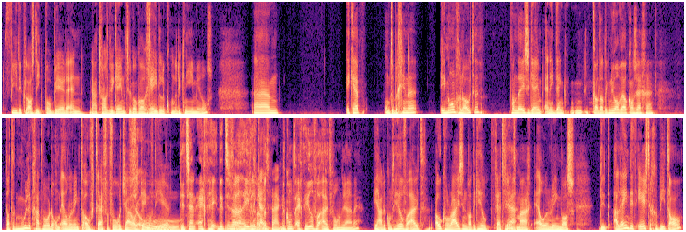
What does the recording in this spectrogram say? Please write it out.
vierde klas die ik probeerde. En ja, toen had ik de game natuurlijk ook wel redelijk onder de knie inmiddels. Um, ik heb, om te beginnen, enorm genoten van deze game. En ik denk kan, dat ik nu al wel kan zeggen dat het moeilijk gaat worden om Elden Ring te overtreffen volgend jaar als Game of the Year. Dit zijn echt, dit, dit is wel een hele flinke uitspraken. Er komt echt heel veel uit volgend jaar, hè? Ja, er komt heel veel uit. Ook Horizon, wat ik heel vet vind. Ja. Maar Elden Ring was dit, alleen dit eerste gebied al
